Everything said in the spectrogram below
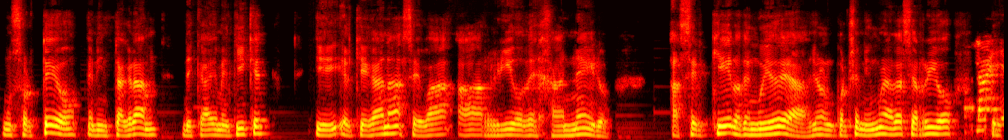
un sorteo en Instagram de KM Ticket y el que gana se va a Río de Janeiro. ¿Hacer qué? No tengo idea. Yo no encontré ninguna ese Río. Eh,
